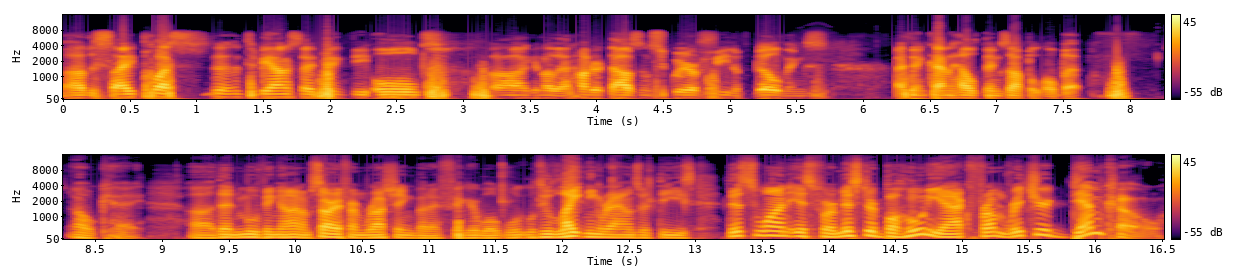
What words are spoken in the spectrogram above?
uh, the site. Plus, uh, to be honest, I think the old, uh, you know, that 100,000 square feet of buildings, I think kind of held things up a little bit. Okay. Uh, then moving on. I'm sorry if I'm rushing, but I figure we'll, we'll, we'll do lightning rounds with these. This one is for Mr. Bohuniak from Richard Demko.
